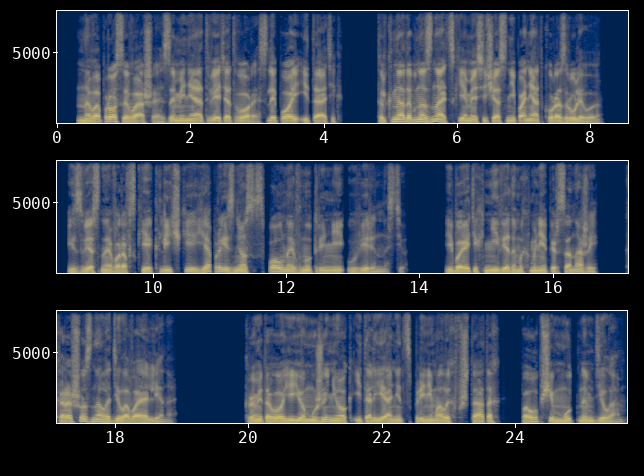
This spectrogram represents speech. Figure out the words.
— на вопросы ваши за меня ответят воры, слепой и татик, только надо бы знать, с кем я сейчас непонятку разруливаю. Известные воровские клички я произнес с полной внутренней уверенностью, ибо этих неведомых мне персонажей хорошо знала деловая Лена. Кроме того, ее муженек-итальянец принимал их в Штатах по общим мутным делам.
